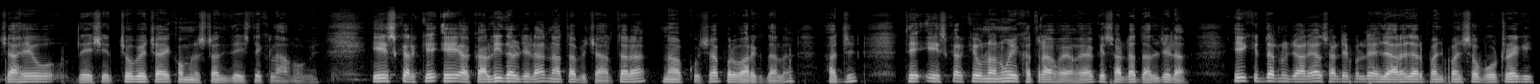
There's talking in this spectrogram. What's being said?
ਚਾਹੇ ਉਹ ਦੇਸ਼ ਹਿੱਤ 'ਚ ਹੋਵੇ, ਚਾਹੇ ਕਮਿਊਨਿਸਟਾਂ ਦੀ ਦੇਸ਼ ਦੇ ਖਿਲਾਫ ਹੋਵੇ। ਇਸ ਕਰਕੇ ਇਹ ਅਕਾਲੀ ਦਲ ਜਿਹੜਾ ਨਾ ਤਾਂ ਵਿਚਾਰਧਾਰਾ, ਨਾ ਕੁਛ ਆ, ਪਰਿਵਾਰਕ ਦਲ ਆ ਅੱਜ। ਤੇ ਇਸ ਕਰਕੇ ਉਹਨਾਂ ਨੂੰ ਇਹ ਖਤਰਾ ਹੋਇਆ ਹੋਇਆ ਕਿ ਸਾਡਾ ਦਲ ਜਿਹੜਾ, ਇਹ ਕਿੱਧਰ ਨੂੰ ਜਾ ਰਿਹਾ? ਸਾਡੇ ਪੱਲੇ ਹਜ਼ਾਰ ਹਜ਼ਾਰ 5-500 ਵੋਟ ਰਹਿ ਗਈ।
